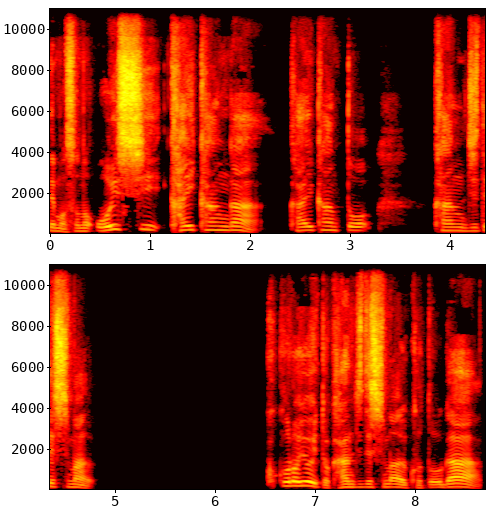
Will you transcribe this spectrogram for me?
でもその美味しい快感が快感と感じてしまう。心よいと感じてしまうことが、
